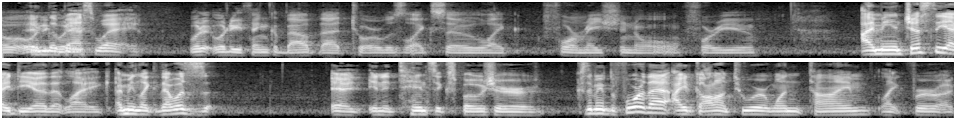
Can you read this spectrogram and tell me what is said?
what- in the what do you- best way What what do you think about that tour? Was like so like formational for you? I mean, just the idea that like I mean, like that was a, an intense exposure. Because I mean, before that, I'd gone on tour one time, like for a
